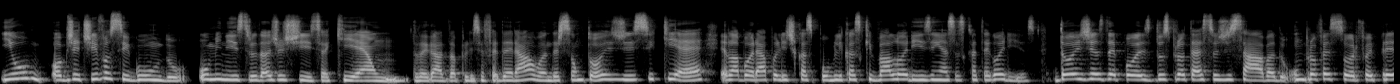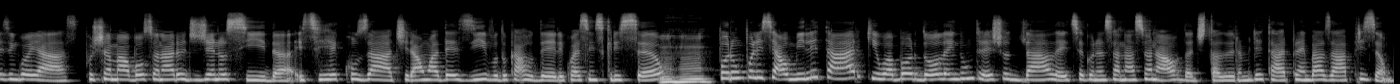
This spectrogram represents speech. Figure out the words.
e o objetivo objetivo, segundo o ministro da Justiça, que é um delegado da Polícia Federal, Anderson Torres, disse que é elaborar políticas públicas que valorizem essas categorias. Dois dias depois dos protestos de sábado, um professor foi preso em Goiás por chamar o Bolsonaro de genocida e se recusar a tirar um adesivo do carro dele com essa inscrição, uhum. por um policial militar que o abordou lendo um trecho da Lei de Segurança Nacional da ditadura militar para embasar a prisão.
